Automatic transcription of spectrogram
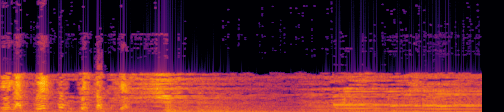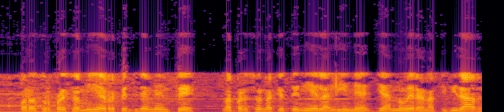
en el cuerpo de esta mujer. Para sorpresa mía, repentinamente, la persona que tenía la línea ya no era Natividad,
